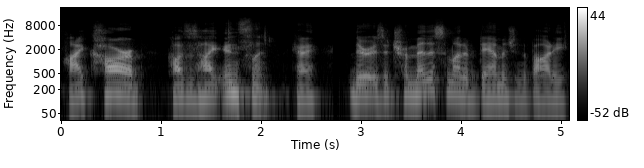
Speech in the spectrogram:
High carb causes high insulin, okay? There is a tremendous amount of damage in the body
